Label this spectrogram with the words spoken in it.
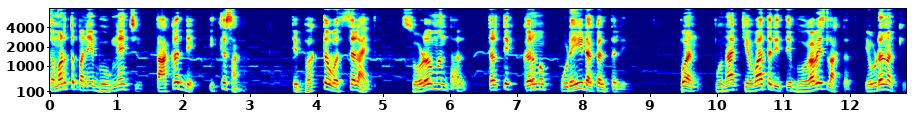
समर्थपणे भोगण्याची ताकद दे इतकं सांगा. ते भक्त वत्सल आहेत. सोडव म्हणताल तर ते कर्म पुढेही ढकलतले. पण पुन्हा केव्हा तरी ते भोगावेच लागतात एवढं नक्की.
